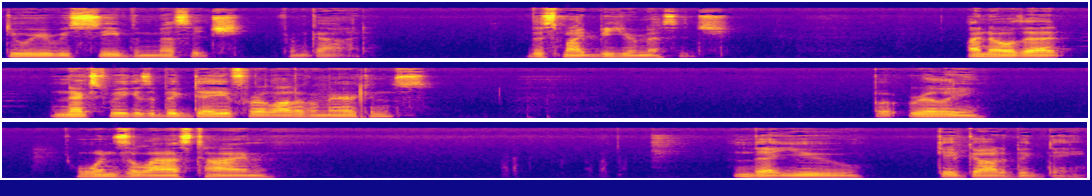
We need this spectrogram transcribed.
do we receive the message from god? This might be your message. I know that next week is a big day for a lot of Americans. But really, when's the last time that you gave God a big day?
